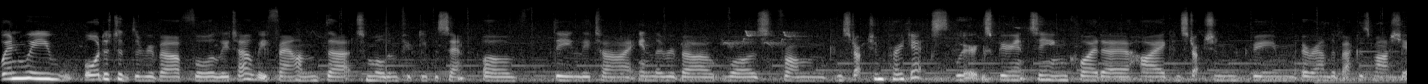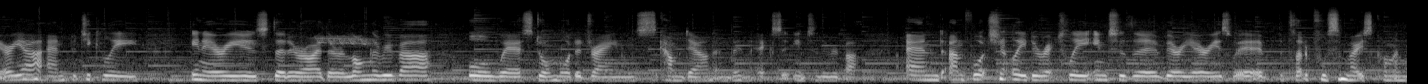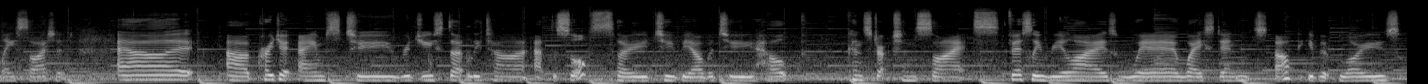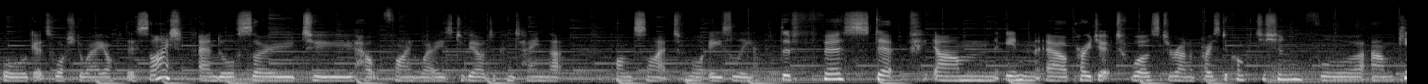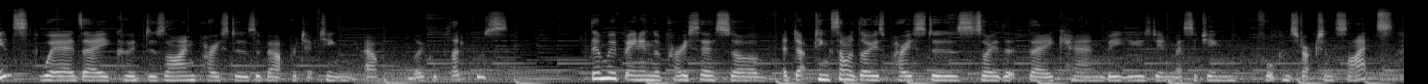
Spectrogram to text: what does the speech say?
When we audited the river for litter, we found that more than 50% of the litter in the river was from construction projects. We're experiencing quite a high construction boom around the Bacchus Marsh area and particularly in areas that are either along the river or where stormwater drains come down and then exit into the river and unfortunately directly into the very areas where the platypus are most commonly sighted. Our uh, project aims to reduce that litter at the source, so to be able to help construction sites firstly realise where waste ends up if it blows or gets washed away off their site, and also to help find ways to be able to contain that on site more easily. The first step um, in our project was to run a poster competition for um, kids where they could design posters about protecting our local platypus. Then we've been in the process of adapting some of those posters so that they can be used in messaging for construction sites.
